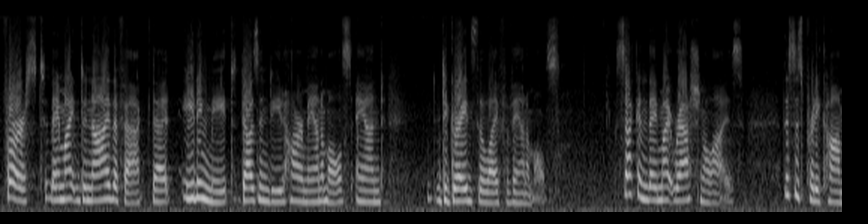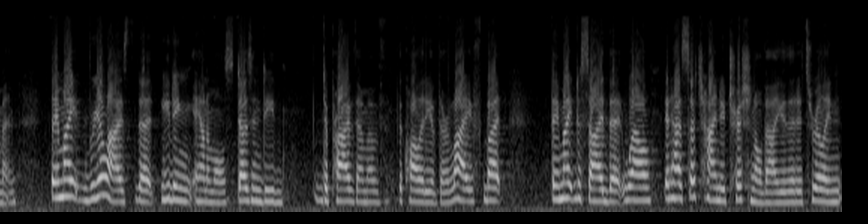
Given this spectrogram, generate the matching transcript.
First, they might deny the fact that eating meat does indeed harm animals and degrades the life of animals. Second, they might rationalize. This is pretty common. They might realize that eating animals does indeed deprive them of the quality of their life, but they might decide that, well, it has such high nutritional value that it's really,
